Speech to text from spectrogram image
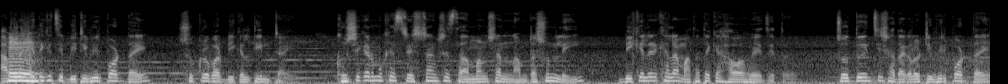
আপনাকে দেখেছি বিটিভির পর্দায় শুক্রবার বিকেল তিনটায়। খুশিকার মুখে শ্রেষ্ঠাংশে সালমান শাহর নামটা শুনলেই বিকেলের খেলা মাথা থেকে হাওয়া হয়ে যেত। চোদ্দ ইঞ্চি সাদাকালো টিভির পর্দায়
